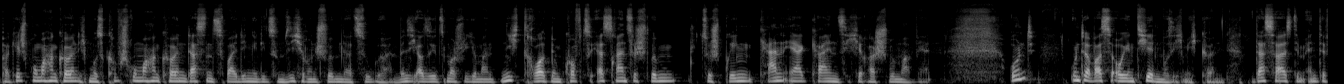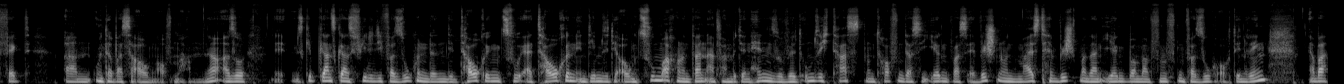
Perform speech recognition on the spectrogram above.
Paketsprung machen können, ich muss Kopfsprung machen können. Das sind zwei Dinge, die zum sicheren Schwimmen dazugehören. Wenn sich also jetzt zum Beispiel jemand nicht traut, mit dem Kopf zuerst reinzuschwimmen, zu springen, kann er kein sicherer Schwimmer werden. Und unter Wasser orientieren muss ich mich können. Das heißt im Endeffekt ähm, Unterwasseraugen aufmachen. Ne? Also äh, es gibt ganz, ganz viele, die versuchen, dann den Tauchring zu ertauchen, indem sie die Augen zumachen und dann einfach mit den Händen so wild um sich tasten und hoffen, dass sie irgendwas erwischen. Und meist erwischt man dann irgendwann beim fünften Versuch auch den Ring. Aber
